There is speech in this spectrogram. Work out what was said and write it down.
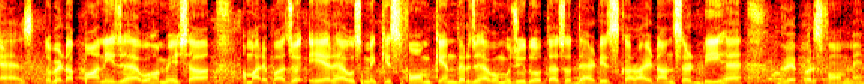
as तो बेटा, पानी जो है वो हमेशा हमारे पास जो एयर है, उसमें किस फॉर्म के अंदर जो है वो मौजूद होता है? सो दैट इज़ का राइट आंसर डी है वेपर्स फॉर्म में.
